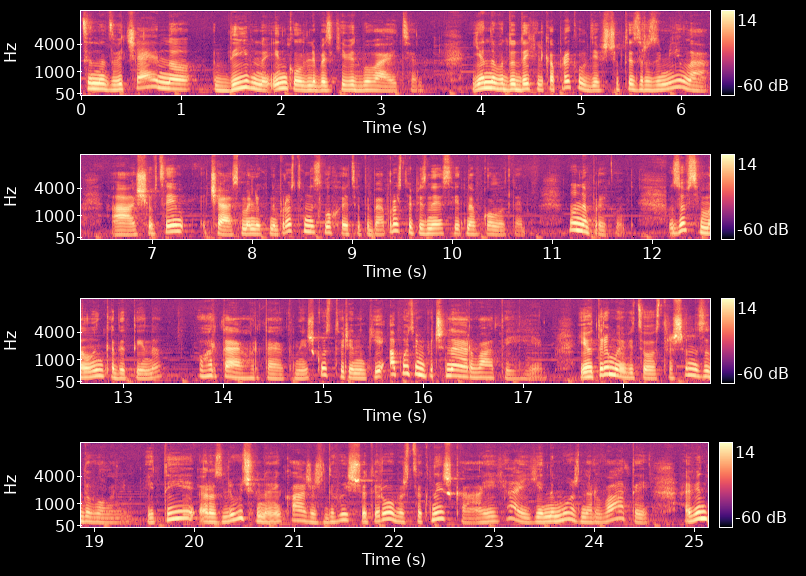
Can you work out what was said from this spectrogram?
Це надзвичайно дивно інколи для батьків відбувається. Я наведу декілька прикладів, щоб ти зрозуміла, що в цей час малюк не просто не слухається тебе, а просто пізнає світ навколо тебе. Ну, наприклад, зовсім маленька дитина гортає, гортає книжку, сторінки, а потім починає рвати її і отримує від цього страшенне задоволення. І ти розлючена і кажеш: дивись, що ти робиш, це книжка, ай-яй, її не можна рвати. А він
